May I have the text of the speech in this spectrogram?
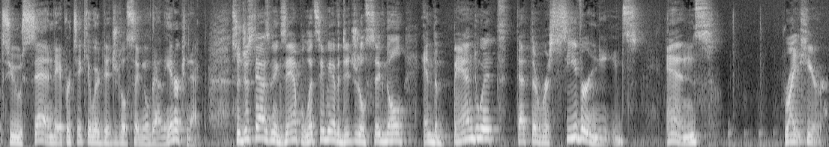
to send a particular digital signal down the interconnect. So just as an example, let's say we have a digital signal and the bandwidth that the receiver needs ends right here,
